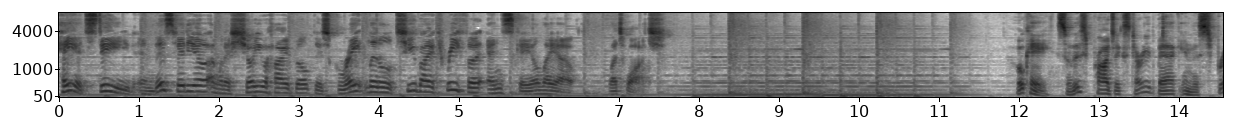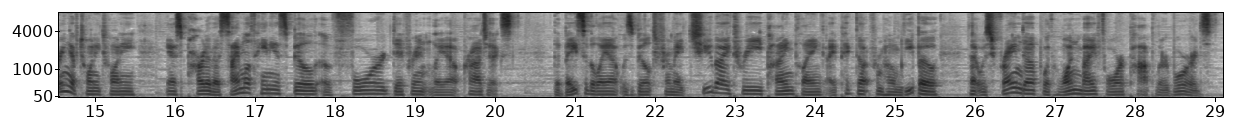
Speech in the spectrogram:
Hey, it's Steve. In this video, I'm going to show you how I built this great little 2x3 foot N scale layout. Let's watch. Okay, so this project started back in the spring of 2020 as part of a simultaneous build of four different layout projects. The base of the layout was built from a 2x3 pine plank I picked up from Home Depot that was framed up with 1x4 poplar boards.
